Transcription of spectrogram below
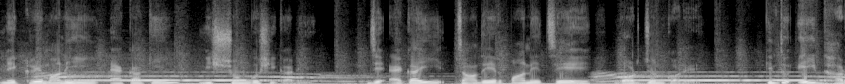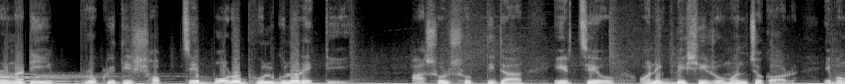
নেকড়ে মানেই একাকী, নিঃসঙ্গ শিকারী, যে একাই চাঁদের পানে চেয়ে গর্জন করে। কিন্তু এই ধারণাটি প্রকৃতির সবচেয়ে বড় ভুলগুলোর একটি। আসল সত্যিটা এর চেয়েও অনেক বেশি রোমাঞ্চকর এবং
